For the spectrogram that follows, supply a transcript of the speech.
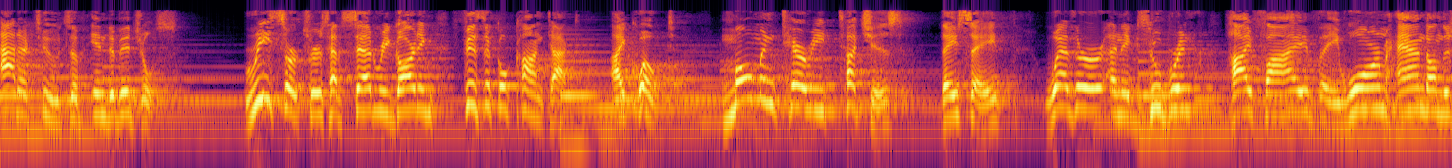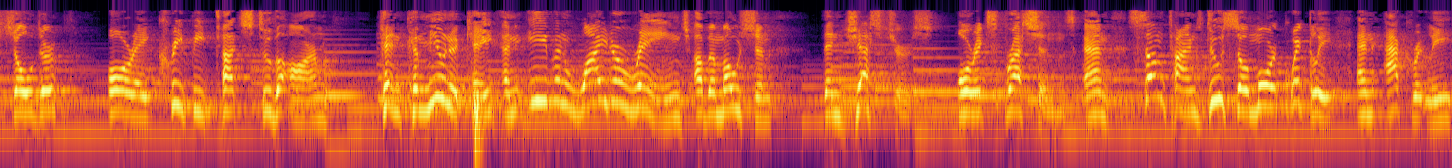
attitudes of individuals. Researchers have said regarding physical contact, I quote, momentary touches, they say, whether an exuberant high five, a warm hand on the shoulder, or a creepy touch to the arm, can communicate an even wider range of emotion than gestures or expressions, and sometimes do so more quickly and accurately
